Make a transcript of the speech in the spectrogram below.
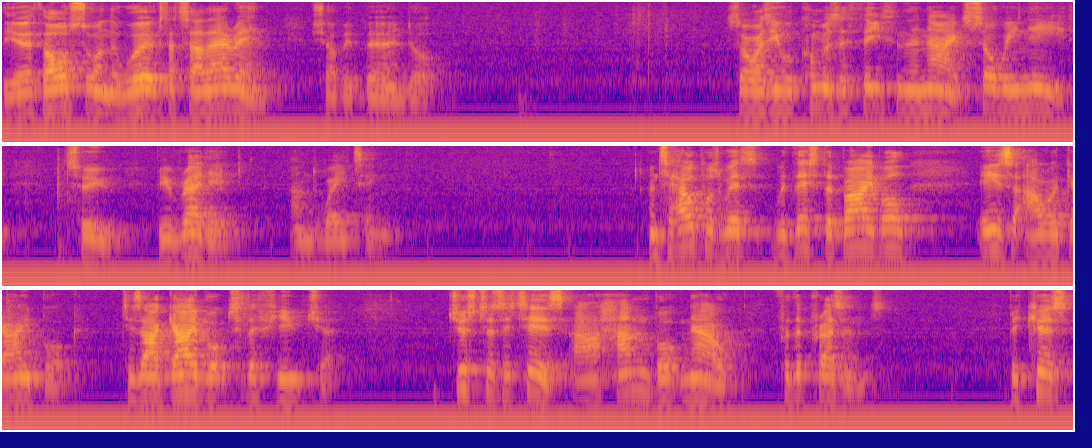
The earth also and the works that are therein shall be burned up. So, as he will come as a thief in the night, so we need to be ready and waiting. And to help us with, with this, the Bible is our guidebook. It is our guidebook to the future, just as it is our handbook now for the present, because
